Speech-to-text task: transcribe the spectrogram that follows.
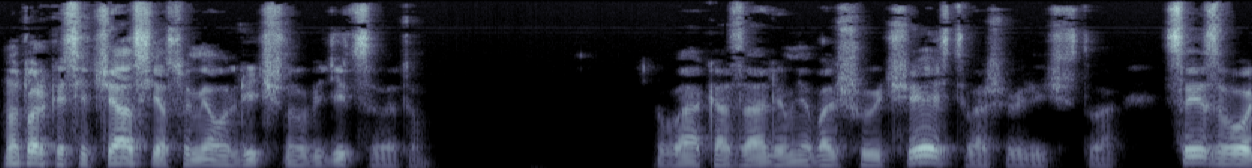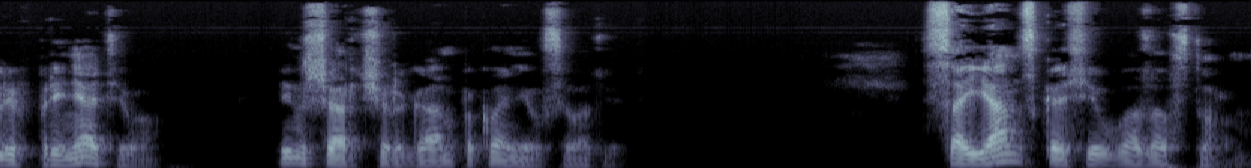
но только сейчас я сумел лично убедиться в этом». «Вы оказали мне большую честь, Ваше Величество, соизволив принять его». Иншар Черган поклонился в ответ. Саян скосил глаза в сторону.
